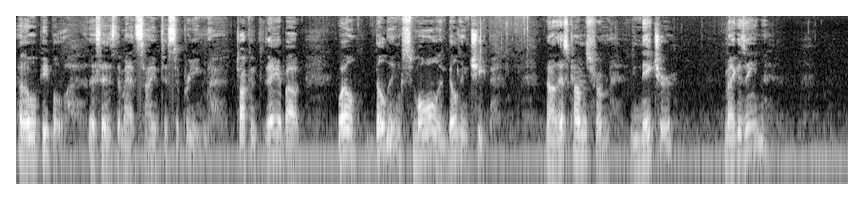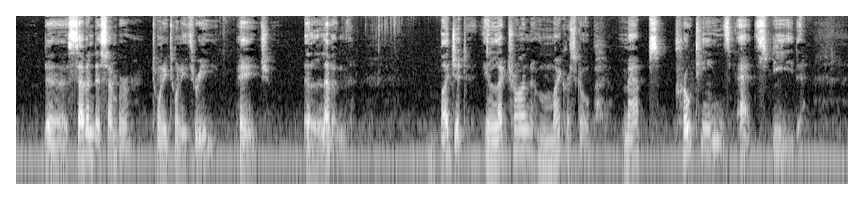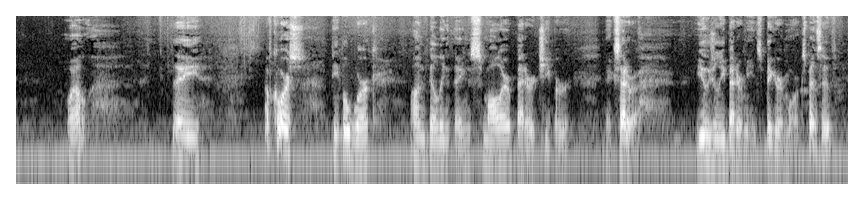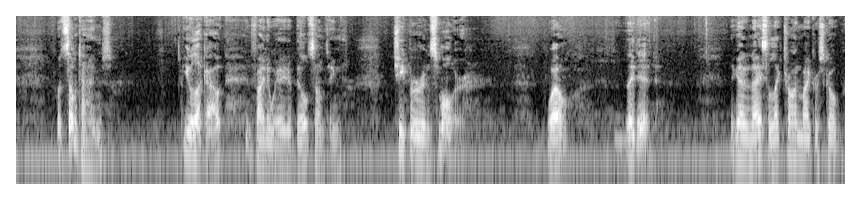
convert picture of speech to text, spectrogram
Hello, people. This is the Mad Scientist Supreme talking today about, well, building small and building cheap. Now, this comes from Nature magazine, the 7 December 2023, page 11. Budget electron microscope maps proteins at speed. Well, they, of course, people work on building things smaller, better, cheaper, etc. Usually, better means bigger and more expensive, but sometimes you luck out and find a way to build something cheaper and smaller. Well, they did. They got a nice electron microscope,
